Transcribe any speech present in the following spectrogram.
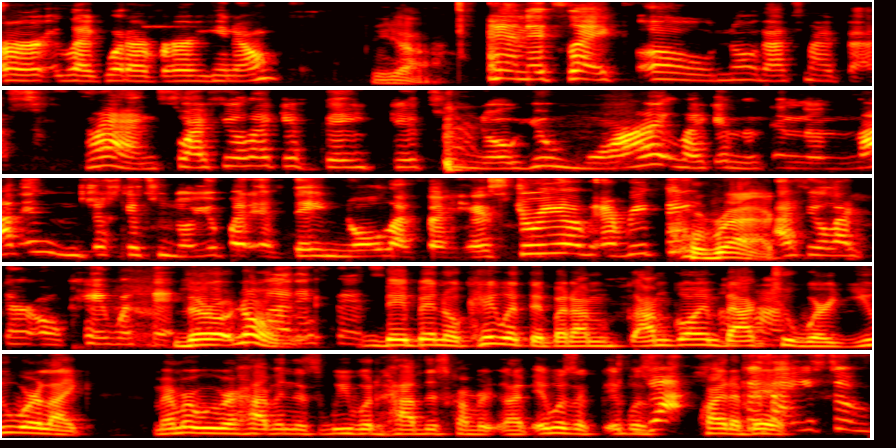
Or, like, whatever, you know? Yeah. And it's like, oh no, that's my best friend. So I feel like if they get to know you more, like in the, in the not in just get to know you, but if they know like the history of everything, Correct. I feel like they're okay with it. They're no, they've been okay with it, but I'm I'm going back Uh-huh. to where you were like, remember we were having this, we would have this conversation. Like, it was a, it was Yeah, quite a bit. I used to,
